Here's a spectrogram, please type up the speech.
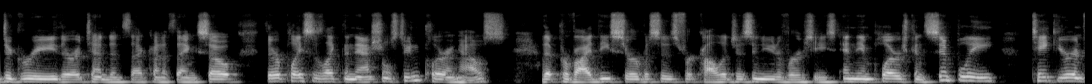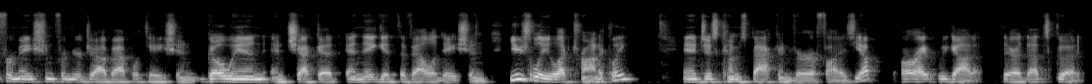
degree, their attendance, that kind of thing. So there are places like the National Student Clearinghouse that provide these services for colleges and universities, and the employers can simply take your information from your job application, go in and check it, and they get the validation, usually electronically, and it just comes back and verifies, yep, all right, we got it. There, that's good.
